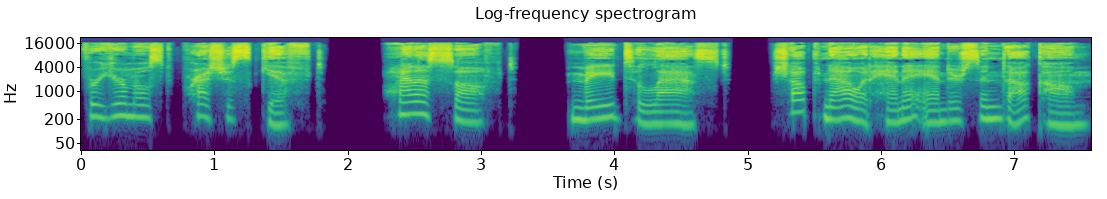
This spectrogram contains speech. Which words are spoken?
for your most precious gift. Hanna Soft, made to last. Shop now at hannaandersson.com.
